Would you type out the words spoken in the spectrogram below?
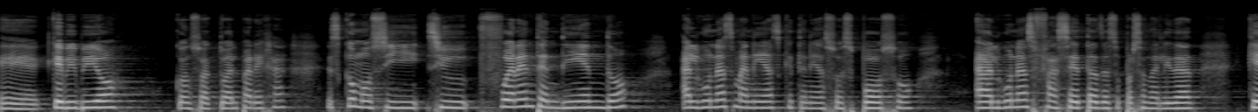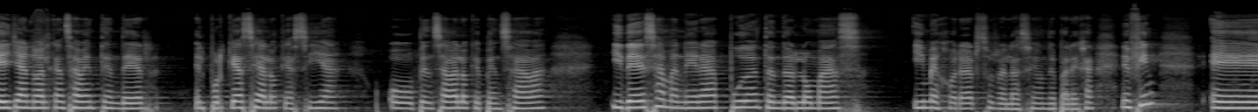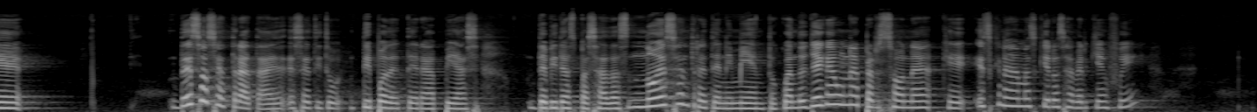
eh, que vivió con su actual pareja, es como si, si fuera entendiendo algunas manías que tenía su esposo, algunas facetas de su personalidad que ella no alcanzaba a entender, el por qué hacía lo que hacía o pensaba lo que pensaba, y de esa manera pudo entenderlo más y mejorar su relación de pareja. En fin, eh, de eso se trata, e-, ese tipo de terapias de vidas pasadas. No es entretenimiento. Cuando llega una persona que es que nada más quiero saber quién fui,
